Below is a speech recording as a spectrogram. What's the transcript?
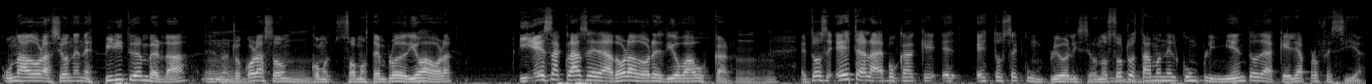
una adoración en espíritu y en verdad, en nuestro corazón, como somos templo de Dios ahora. Y esa clase de adoradores Dios va a buscar. Entonces, esta es la época que eh, esto se cumplió, Eliseo. Nosotros estamos en el cumplimiento de aquella profecía.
